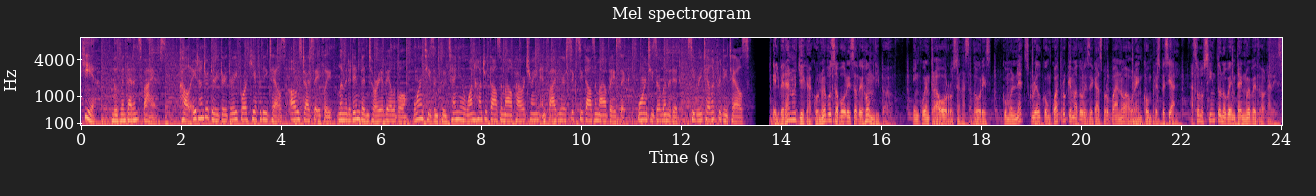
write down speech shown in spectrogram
Kia, movement that inspires. Call 800 333 4KIA for details. Always drive safely. Limited inventory available. Warranties include 10 year 100,000 mile powertrain and 5 year 60,000 mile basic. Warranties are limited. See retailer for details. El verano llega con nuevos sabores a The Home Depot. Encuentra ahorros en asadores, como el Next Grill con cuatro quemadores de gas propano ahora en compra especial, a solo 199 dólares.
